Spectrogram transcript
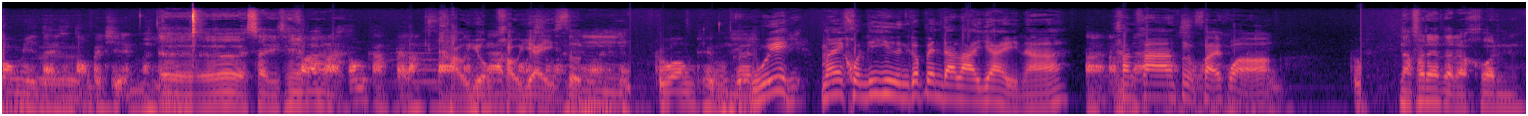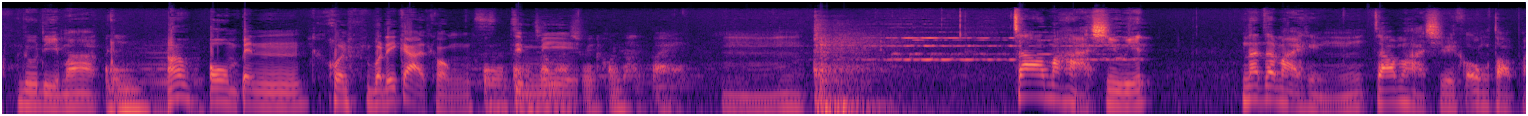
ก็มีแต่จะต้องไปที่เอ็มมันเออใส่เท่ฟามากหลานะต้องกลับไปรักษาเขายงเขาใหญ่สุดอืม รวมถึงเพื่อนอุ้ยไม่คนที่ยืนก็เป็นดาราใหญ่นะข้างๆซ้ายขวา นักแสดงแต่ละคนดูดีมากเอ้าโอมเป็นคนบริการดของซึ่งเป็จินมเจ้ามี่หน้าชีวิตคนถัดไป อืมเจ้ามหาชีวิต น่าจะหมายถึงเจ้ามหาชีวิตขององค์ต่อไป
